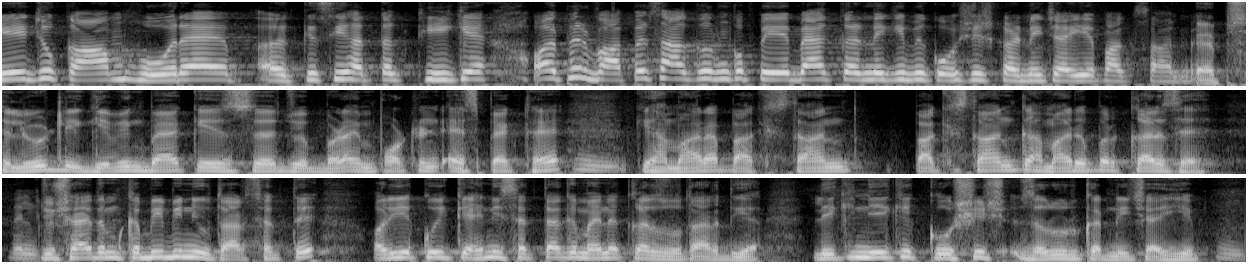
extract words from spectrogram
ये जो काम हो रहा है किसी हद तक ठीक है और फिर वापस आकर उनको पे बैक करने की भी कोशिश करनी चाहिए पाकिस्तान में एब्सोल्युटली गिविंग बैक इज़ जो बड़ा इंपॉर्टेंट एस्पेक्ट है। कि हमारा पाकिस्तान पाकिस्तान का हमारे ऊपर कर्ज है जो शायद हम कभी भी नहीं उतार सकते और ये कोई कह नहीं सकता कि मैंने कर्ज उतार दिया। लेकिन ये कि कोशिश ज़रूर करनी चाहिए। हम्म।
